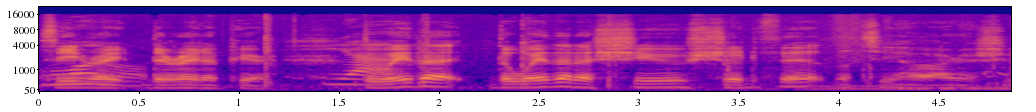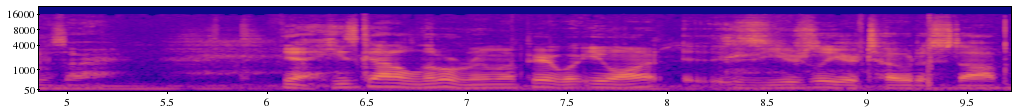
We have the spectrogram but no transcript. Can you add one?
See, right, they're right up here. Yeah. The way that the way that a shoe should fit. Let's see how Ira's shoes are. Yeah, he's got a little room up here. What you want is usually your toe to stop,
